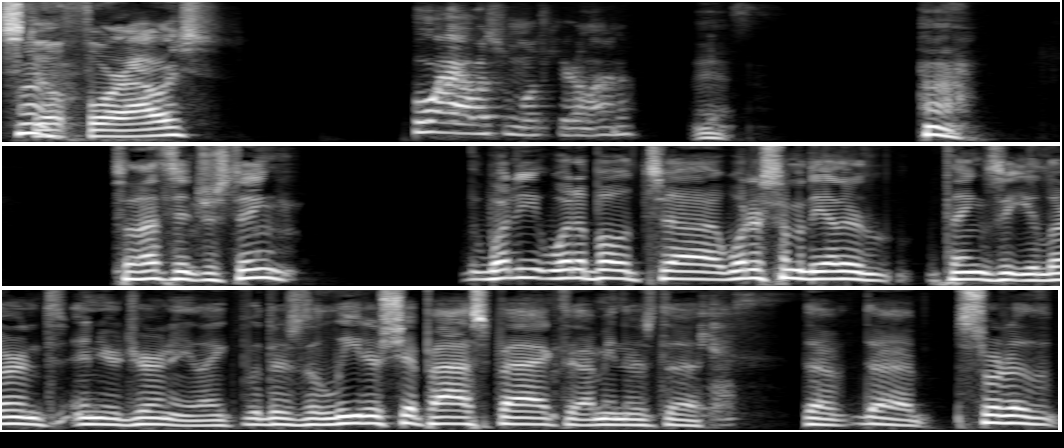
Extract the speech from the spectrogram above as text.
Still four hours. four hours from North Carolina. Yes. Huh. So that's interesting. What do you? What about? Uh, what are some of the other things that you learned in your journey? Like, there's the leadership aspect. I mean, there's the Yes. the the sort of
